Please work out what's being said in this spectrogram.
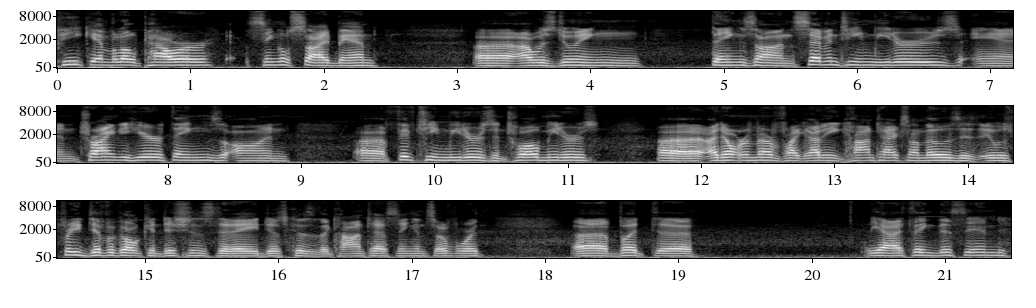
peak envelope power, single sideband. I was doing things on 17 meters and trying to hear things on uh, 15 meters and 12 meters. Uh, I don't remember if I got any contacts on those. It, it was pretty difficult conditions today just because of the contesting and so forth. Uh, but uh, yeah, I think this end,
